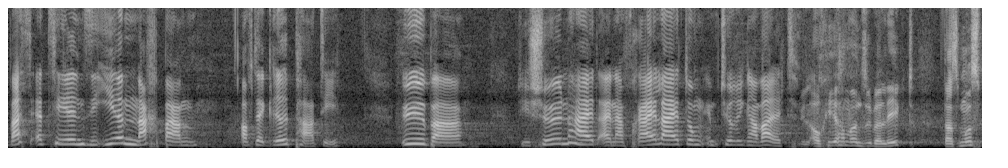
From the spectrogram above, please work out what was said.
Was erzählen Sie Ihren Nachbarn auf der Grillparty über die Schönheit einer Freileitung im Thüringer Wald? Auch hier haben wir uns überlegt, das muss,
